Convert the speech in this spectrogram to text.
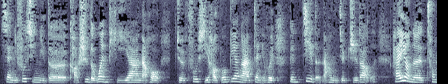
像你复习你的考试的问题呀，然后就复习好多遍啊，这样你会更记得，然后你就知道了。还有呢，聪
